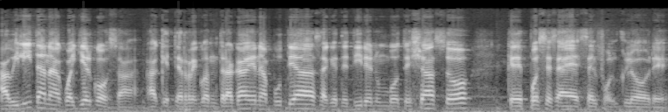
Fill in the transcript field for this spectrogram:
habilitan a cualquier cosa, a que te recontracaguen a puteadas, a que te tiren un botellazo, que después esa es el folclore.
